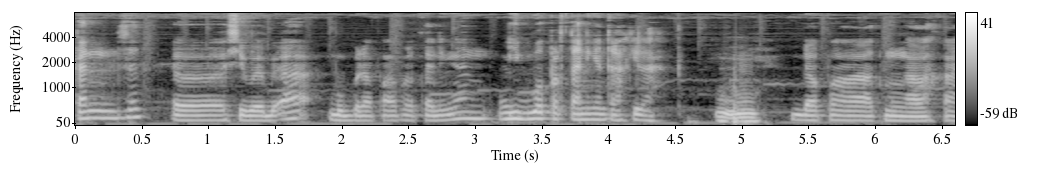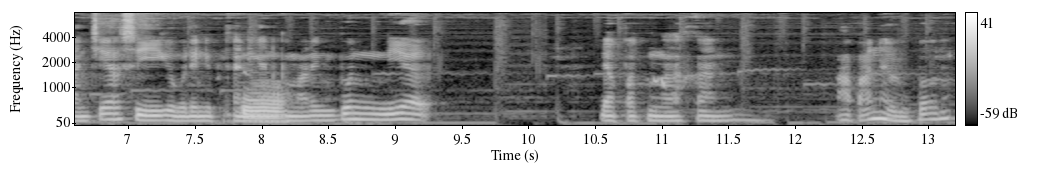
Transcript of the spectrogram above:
kan Seth, eh, si WBA beberapa pertandingan di dua pertandingan terakhir lah. Mm-mm. dapat mengalahkan Chelsea kemudian di pertandingan Betul. kemarin pun dia dapat mengalahkan apaan ya lupa orang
